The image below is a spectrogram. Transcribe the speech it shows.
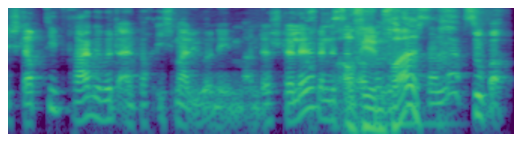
Ich glaube, die Frage wird einfach ich mal übernehmen an der Stelle. Wenn es Auf jeden Fall. Super.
